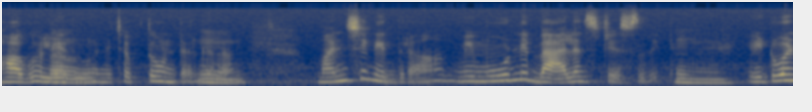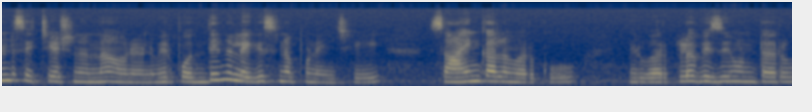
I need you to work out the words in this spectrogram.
బాగోలేదు అని చెప్తూ ఉంటారు కదా. మంచి నిద్ర మీ మూడ్ని బ్యాలెన్స్ చేస్తుంది. ఎటువంటి సిచ్యుయేషన్ అన్నా అవునండి. మీరు పొద్దున్న లెగిసినప్పటి నుంచి సాయంకాలం వరకు మీరు వర్క్లో బిజీ ఉంటారు.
